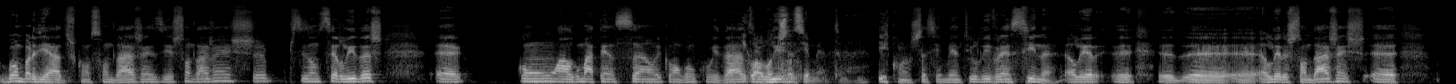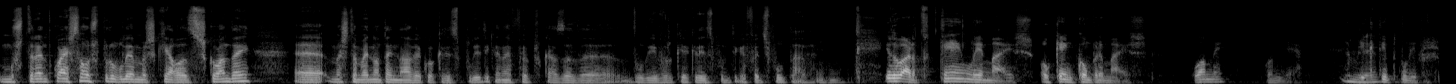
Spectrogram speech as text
bombardeados com sondagens e as sondagens eh, precisam de ser lidas eh, com alguma atenção e com algum cuidado. E com algum livro... distanciamento, não é? E com distanciamento. E o livro ensina a ler, a ler as sondagens, mostrando quais são os problemas que elas escondem, mas também não tem nada a ver com a crise política, não é? foi por causa do livro que a crise política foi disputada. Uhum. Eduardo, quem lê mais ou quem compra mais? O homem ou a mulher? A mulher. E que tipo de livros?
